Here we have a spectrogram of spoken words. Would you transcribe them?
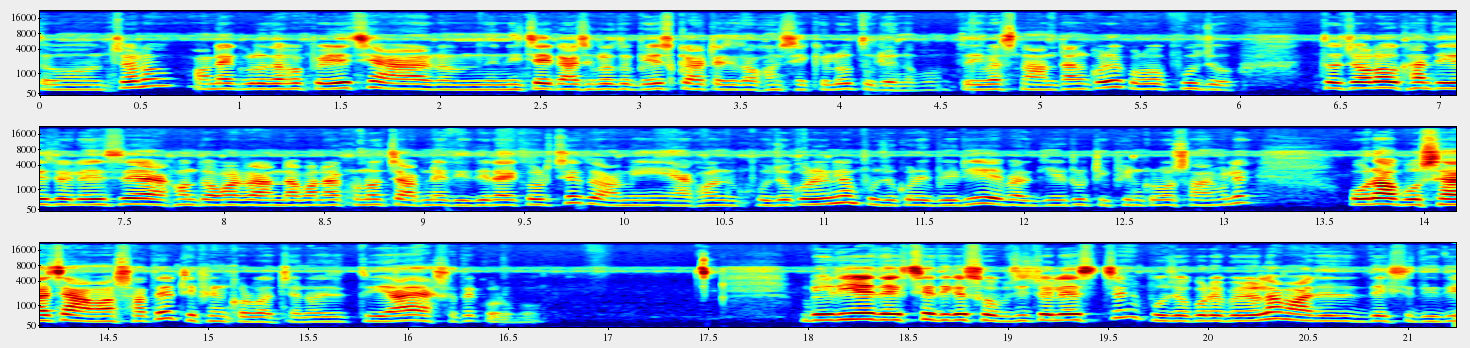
তো চলো, অনেকগুলো দেখো পেরেছি, আর নিচের গাছগুলো তো বেশ কয়েকটা আছে, তখন সেগুলোও তুলে নেব। তো এবার স্নান টান করে করব পুজো। তো চলো, ওখান থেকে চলে এসে এখন তো আমার রান্না বান্নার কোনো চাপ নেই, দিদিরাই করছে। তো আমি এখন পুজো করে নিলাম, পুজো করে বেরিয়ে এবার গিয়ে একটু টিফিন করব সবাই মিলে। ওরা বসে আছে আমার সাথে টিফিন করবার জন্য তুই আয় একসাথে করব। বেরিয়ে দেখছি এদিকে সবজি চলে এসছে, পুজো করে বেরোলাম, আর দেখছি দিদি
